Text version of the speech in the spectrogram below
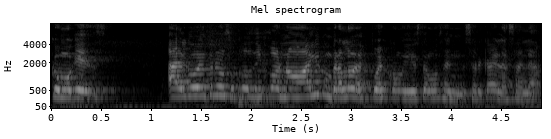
como que algo entre nosotros dijo, no, hay que comprarlo después cuando ya estemos en, cerca de la sala.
